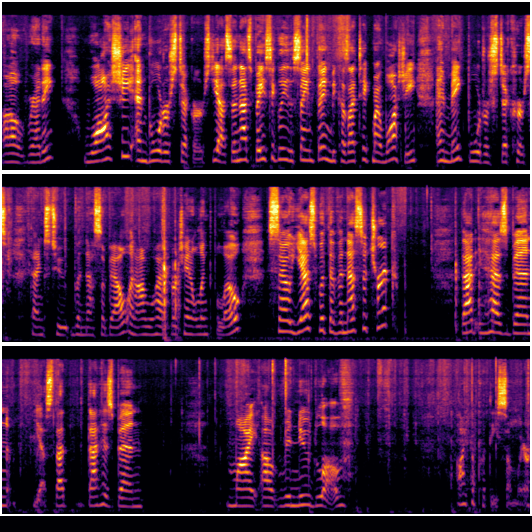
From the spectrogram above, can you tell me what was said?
oh, ready? Washi and border stickers. Yes, and that's basically the same thing because I take my washi and make border stickers thanks to Vanessa Bell, and I will have her channel linked below. So, yes, with the Vanessa trick, that has been, yes, that, that has been my uh, renewed love. I could put these somewhere.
